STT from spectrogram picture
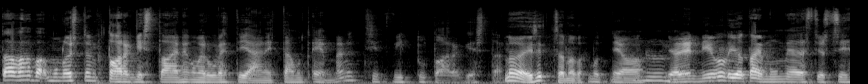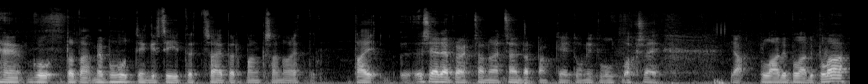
tää on vähän, mun olisi pitänyt tarkistaa ennen kuin me ruvettiin äänittää, mutta en mä nyt sit vittu tarkista. No ei sit sanota. Mut joo, mm. ja ni- niillä oli jotain mun mielestä just siihen, kun tota, me puhuttiinkin siitä, että Cyberpunk sanoi, että, tai CD Projekt sanoi, että Cyberpunk ei tule niitä lootboxeja, ja bladi bladi bla,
